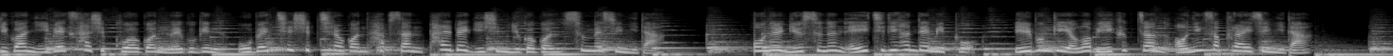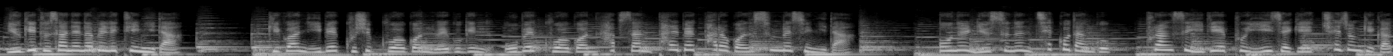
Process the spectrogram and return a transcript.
기관 249억 원 외국인 577억 원 합산 826억 원 순매수입니다. 오늘 뉴스는 HD 현대미포 1분기 영업이익 흑전 어닝 서프라이즈입니다. 6위 두산에너빌리티입니다. 기관 299억 원 외국인 509억 원 합산 808억 원 순매수입니다. 오늘 뉴스는 체코 당국 프랑스 EDF 이의제기 최종 기각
